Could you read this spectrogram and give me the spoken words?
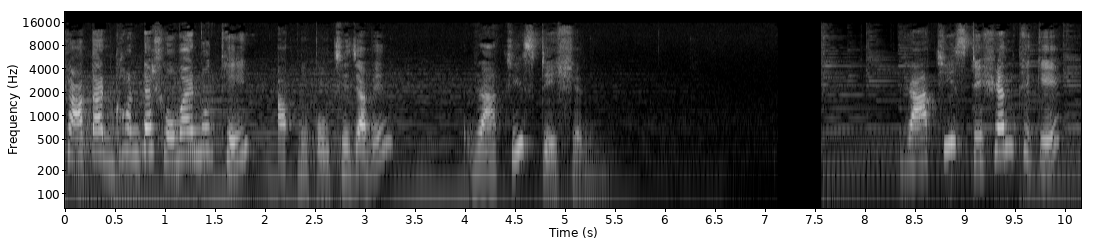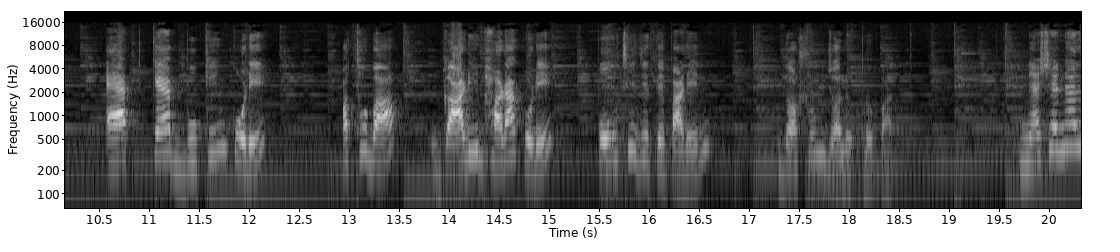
সাত আট ঘণ্টা সময়ের মধ্যেই আপনি পৌঁছে যাবেন রাঁচি স্টেশন। রাঁচি স্টেশন থেকে অ্যাপ, ক্যাব বুকিং করে অথবা গাড়ি ভাড়া করে পৌঁছে যেতে পারেন দশম জলপ্রপাত। National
